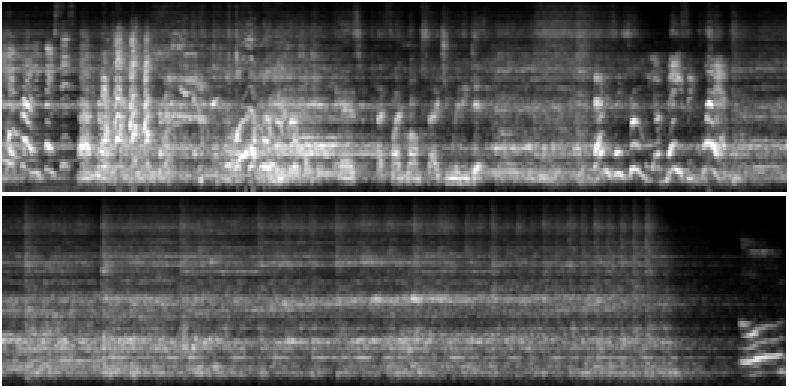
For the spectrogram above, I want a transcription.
Hey, frowny faces! Ah, Kaz, I'd fight alongside you any day. That is a truly amazing plan! Oh.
